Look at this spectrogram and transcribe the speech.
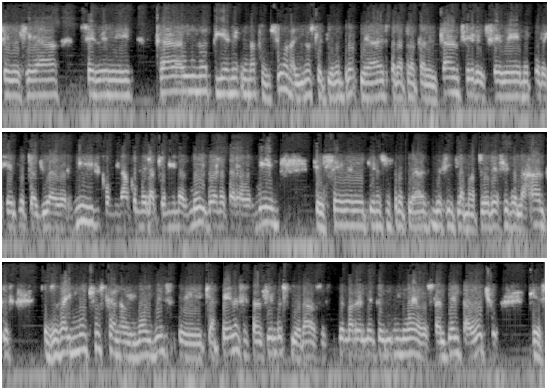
CBGA, CBD, cada uno tiene una función. Hay unos que tienen propiedades para tratar el cáncer, el CBN, por ejemplo, te ayuda a dormir, combinado con melatonina es muy bueno para dormir, el CBD tiene sus propiedades desinflamatorias y relajantes. Entonces hay muchos cannabinoides eh, que apenas están siendo explorados. Este tema realmente es muy nuevo. Está el delta 8, que es,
